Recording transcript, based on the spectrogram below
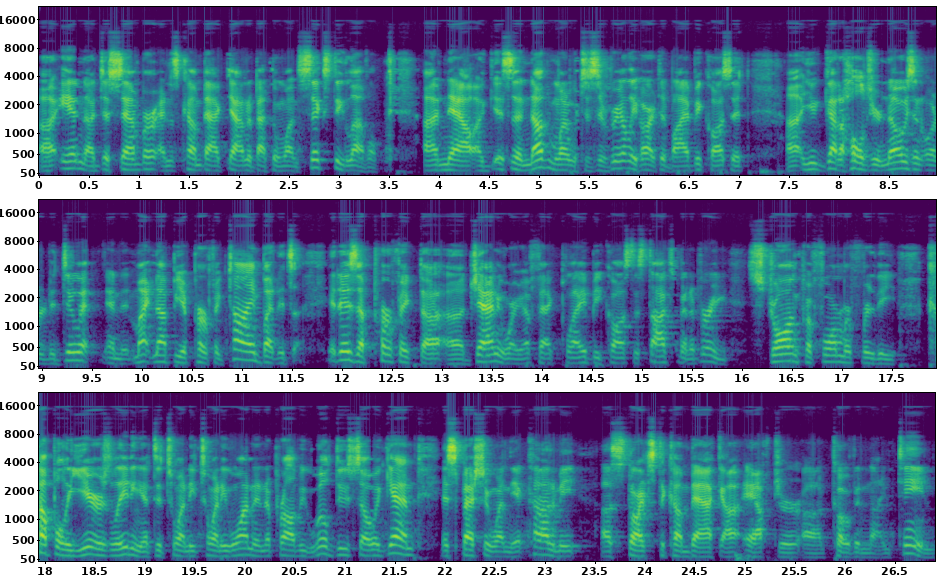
uh, in uh, December and has come back down about the 160 level. Uh, now, uh, this is another one which is really hard to buy because it uh, you got to hold your nose in order to do it, and it might not be a perfect time, but it's it is a perfect uh, January effect play because the stock's been a very strong performer for the couple of years leading into 2021, and it probably will do so again, especially when the economy starts to come back after COVID-19.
